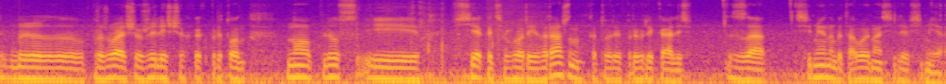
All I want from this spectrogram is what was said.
как бы проживающие в жилищах как притон, но плюс и все категории граждан, которые привлекались за семейно-бытовое насилие в семье.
